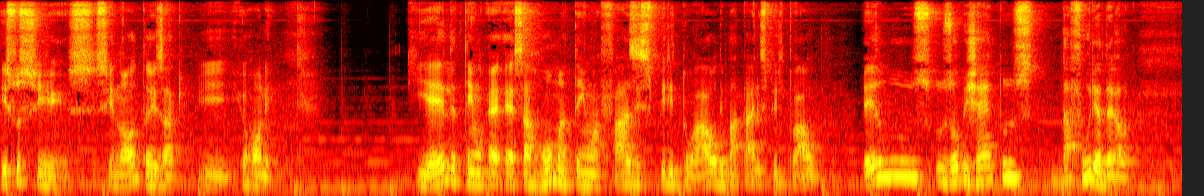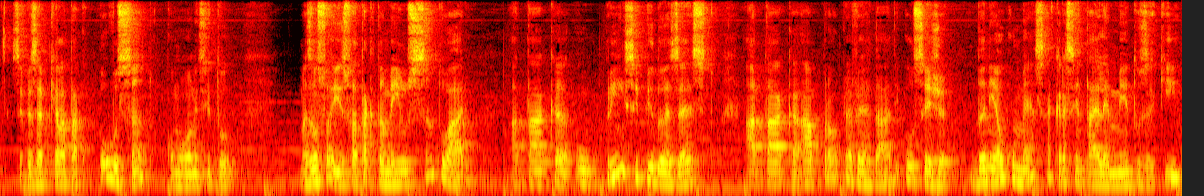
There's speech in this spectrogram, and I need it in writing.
Isso se, se nota, Isaac e, e Rony, que ele tem é, essa Roma tem uma fase espiritual de batalha espiritual pelos os objetos da fúria dela. Você percebe que ela ataca o povo santo, como o Rony citou, mas não só isso, ataca também o santuário, ataca o príncipe do exército, ataca a própria verdade. Ou seja, Daniel começa a acrescentar elementos aqui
